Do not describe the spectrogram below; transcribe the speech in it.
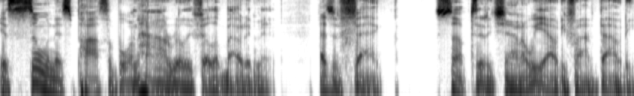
as soon as possible and how I really feel about it, man. That's a fact. Sub to the channel. We outie five dowdy.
